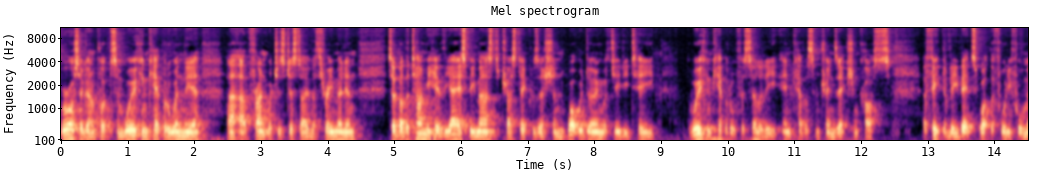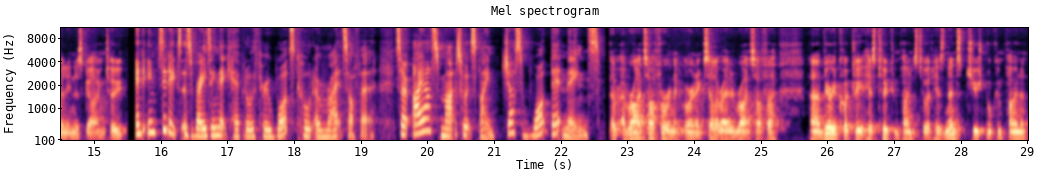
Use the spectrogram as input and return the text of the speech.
We're also going to put some working capital in there uh, up front, which is just over 3 million. So by the time you have the ASB Master Trust acquisition, what we're doing with GDT, the working capital facility, and cover some transaction costs, effectively that's what the 44 million is going to. And NZX is raising that capital through what's called a rights offer. So I asked Mark to explain just what that means. A, a rights offer or an accelerated rights offer, uh, very quickly, it has two components to it. It has an institutional component,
